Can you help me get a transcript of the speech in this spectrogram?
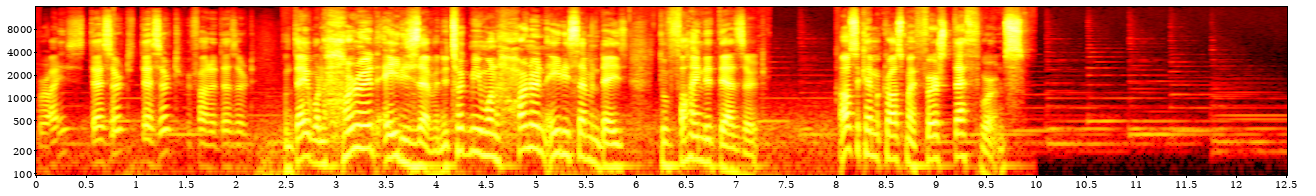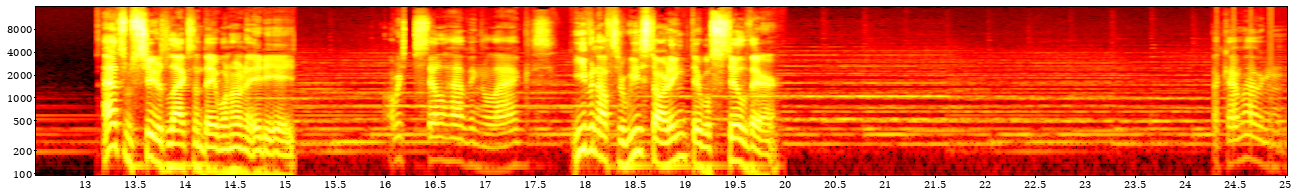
Bryce? Desert? Desert? We found a desert. On day 187, it took me 187 days to find a desert. I also came across my first death worms. I had some serious lags on day 188. Are we still having lags? Even after restarting, they were still there. Okay, I'm having...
